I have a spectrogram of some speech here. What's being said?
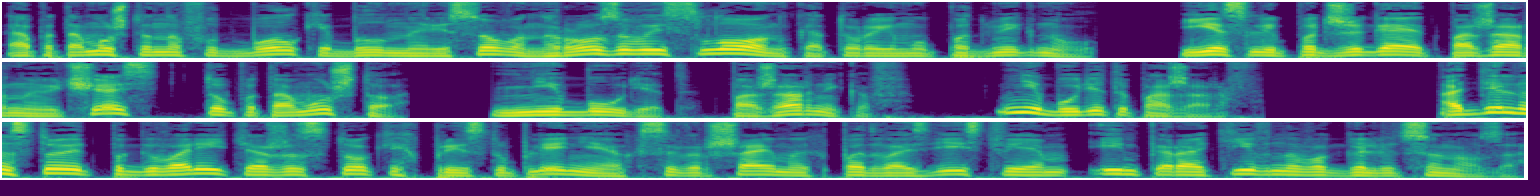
а потому что на футболке был нарисован розовый слон, который ему подмигнул. Если поджигает пожарную часть, то потому что не будет пожарников, не будет и пожаров. Отдельно стоит поговорить о жестоких преступлениях, совершаемых под воздействием императивного галлюциноза.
